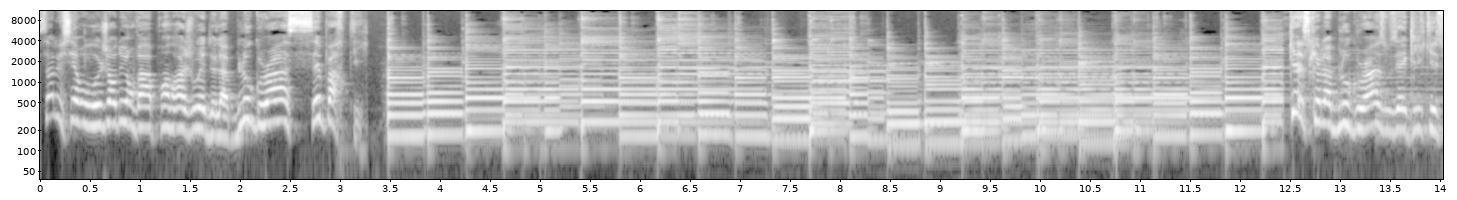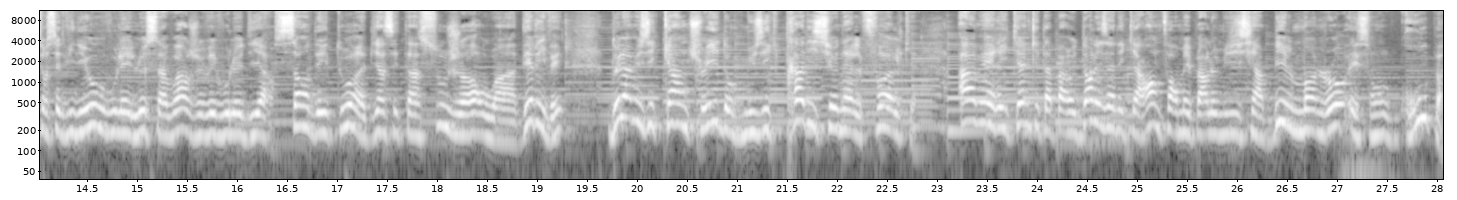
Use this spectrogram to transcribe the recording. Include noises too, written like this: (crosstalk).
Salut c'est aujourd'hui on va apprendre à jouer de la bluegrass, c'est parti. Qu'est-ce que la bluegrass? Vous avez cliqué sur cette vidéo, vous voulez le savoir, je vais vous le dire sans détour. Eh bien, c'est un sous-genre ou un dérivé de la musique country, donc musique traditionnelle folk américaine qui est apparue dans les années 40, formée par le musicien Bill Monroe et son groupe,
